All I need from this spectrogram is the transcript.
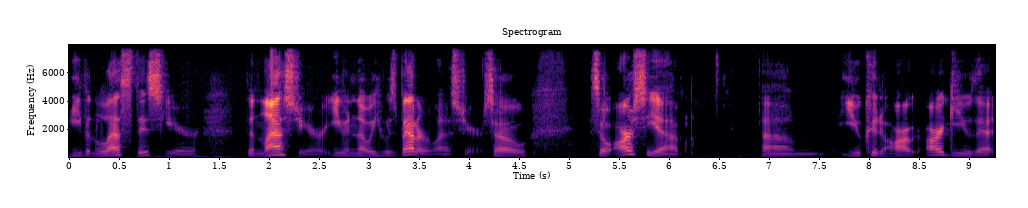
even less this year than last year, even though he was better last year. So, so Arcia um, you could ar- argue that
